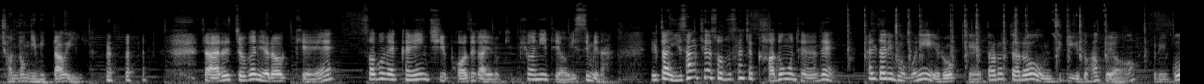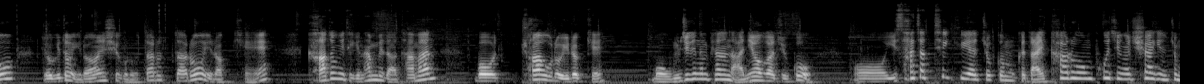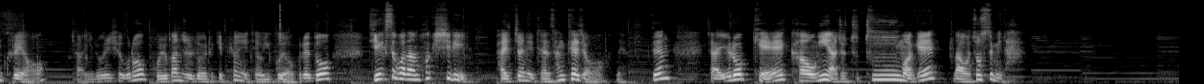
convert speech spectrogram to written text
전동 기믹 따위. 자, 아래쪽은 이렇게 서브 메카인 G 버드가 이렇게 표현이 되어 있습니다. 일단 이 상태에서도 살짝 가동은 되는데 팔다리 부분이 이렇게 따로따로 움직이기도 하고요. 그리고 여기도 이런 식으로 따로따로 이렇게 가동이 되긴 합니다. 다만 뭐 좌우로 이렇게 뭐 움직이는 편은 아니어가지고 어, 이 사자 특유의 조금 그 날카로운 포징을 취하기는 좀 그래요. 자 이런 식으로 볼관절도 이렇게 표현이 되어 있고요. 그래도 DX보다는 확실히 발전이 된 상태죠. 네, 어쨌든 자 이렇게 가옹이 아주 두툼하게 나와줬습니다.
